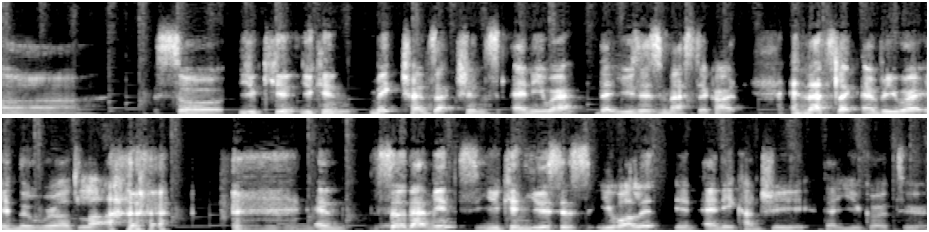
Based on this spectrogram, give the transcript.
Uh, so you can you can make transactions anywhere that uses Mastercard, and that's like everywhere in the world lah. and so that means you can use this e-wallet in any country that you go to.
